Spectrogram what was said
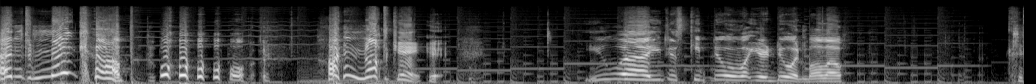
and makeup. I'm not gay. You uh, you just keep doing what you're doing, Bolo.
